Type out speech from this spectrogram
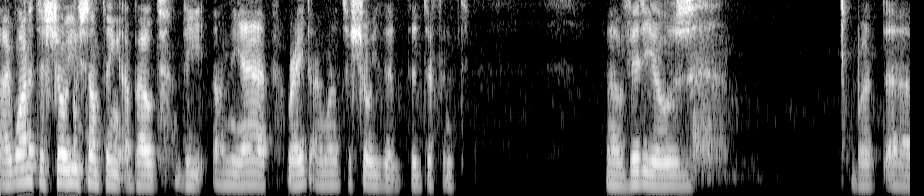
I wanted to show you something about the on the app right? I wanted to show you the, the different uh, videos. But uh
